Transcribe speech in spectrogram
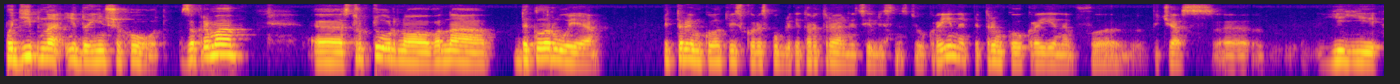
подібна і до інших угод. Зокрема, е, структурно вона декларує підтримку Латвійської Республіки територіальної цілісності України, підтримку України в під час е, її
